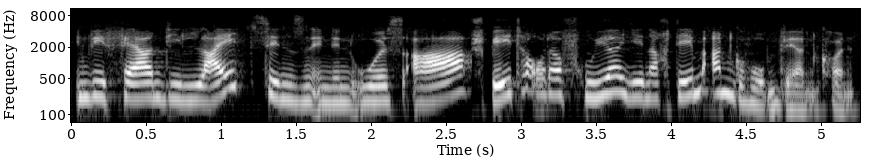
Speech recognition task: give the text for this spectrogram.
inwiefern die Leitzinsen in den USA später oder früher, je nachdem, angehoben werden könnten.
